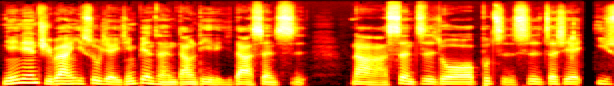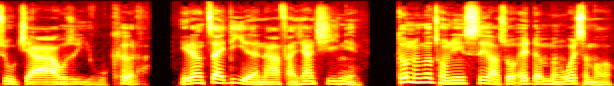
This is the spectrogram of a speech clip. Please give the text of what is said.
年年举办艺术节已经变成当地的一大盛事，那甚至说不只是这些艺术家或是游客啦，也让在地人啊返乡青年都能够重新思考说：哎，人们为什么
